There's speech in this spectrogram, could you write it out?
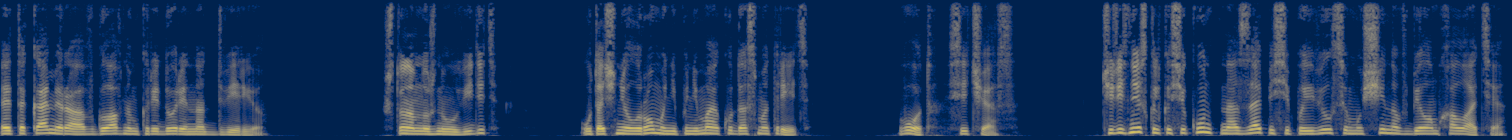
Это камера в главном коридоре над дверью. «Что нам нужно увидеть?» — уточнил Рома, не понимая, куда смотреть. «Вот, сейчас». Через несколько секунд на записи появился мужчина в белом халате.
